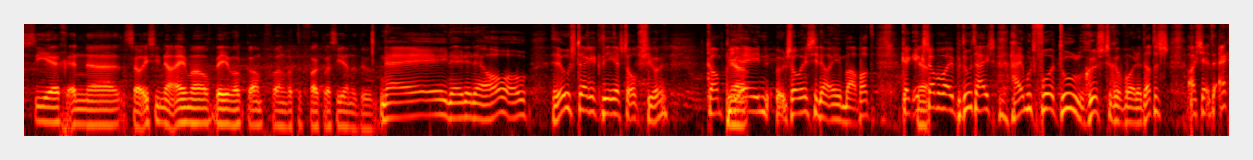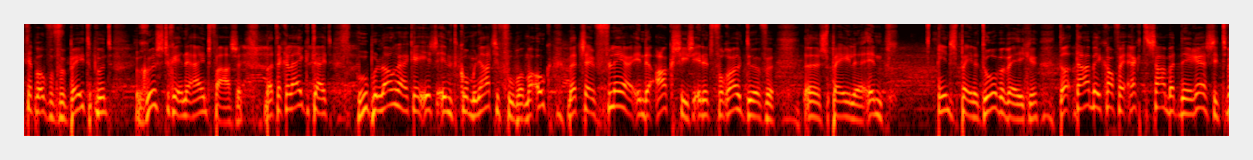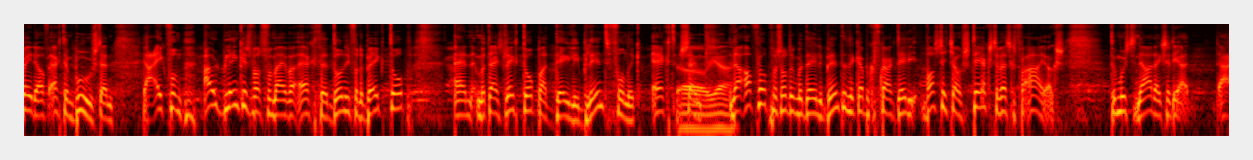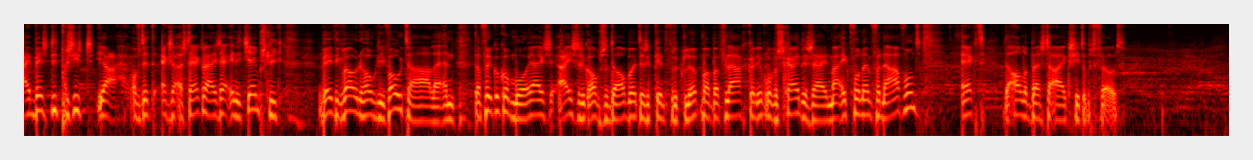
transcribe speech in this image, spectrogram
Ziyech en zo is hij nou eenmaal? Of ben je wel kamp van wat de fuck was hij aan het doen? Nee, nee, nee, nee. Ho, ho. Heel sterk de eerste optie hoor. Kampie Ja. 1, zo is hij nou eenmaal. Want kijk, ik Ja. snap wel wat je bedoelt. Hij, is, hij moet voor het doel rustiger worden. Dat is, als je het echt hebt over verbeterpunt, rustiger in de eindfase. Maar tegelijkertijd, hoe belangrijk hij is in het combinatievoetbal. Maar ook met zijn flair in de acties, in het vooruit durven eh, spelen. In inspelen, doorbewegen. Da daarmee gaf hij echt samen met Neres die tweede helft echt een boost. En ja, ik vond uitblinkers was voor mij wel echt eh, Donny van de Beek top. En Matthijs Licht top, maar Daily Blind vond ik echt... Zo, zijn-. Na afloop zat ik met Daily Blind en ik heb hem gevraagd... Daily, was dit jouw sterkste wedstrijd voor Ajax? Toen moest hij nadenken. Zei hij, ja, hij wist niet precies ja, of dit extra sterk was. Hij zei in de Champions League weet ik wel een hoog niveau te halen. En dat vind ik ook wel mooi. Hij is, hij is natuurlijk Amsterdam, het is een kind van de club. Maar bij Vlaag kan hij ook wel bescheiden zijn. Maar ik vond hem vanavond echt de allerbeste Ajax ziet op het veld.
